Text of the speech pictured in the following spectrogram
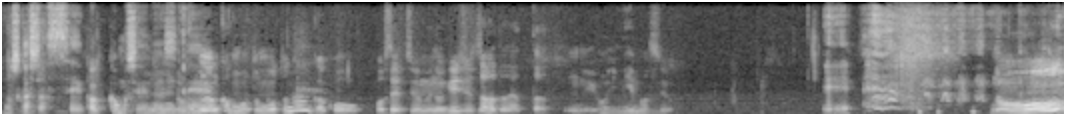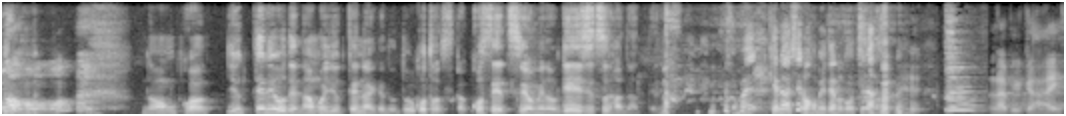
もしかしたら性格かもしれないですね。僕なんかもともとなんかこう個性強めの芸術肌だったように見えますよ。え？なんなんなんか言ってるようで何も言ってないけどどういうことですか？個性強めの芸術肌って。な褒めけなしの褒めてんのどっちなんですか？ね Love you guys.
